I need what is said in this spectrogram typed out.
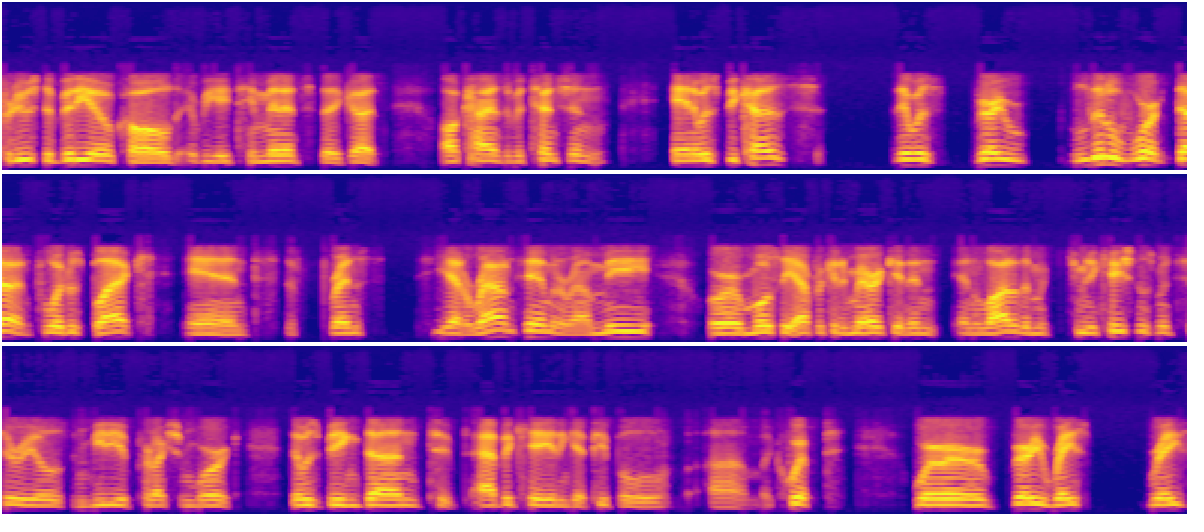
produced a video called Every 18 Minutes that got all kinds of attention, and it was because there was very little work done. Floyd was black, and the friends he had around him and around me were mostly African American, and, and a lot of the communications materials and media production work that was being done to advocate and get people um, equipped were very race race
